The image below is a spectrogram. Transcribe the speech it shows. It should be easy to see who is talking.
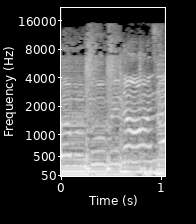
Speaker 1: But we're
Speaker 2: moving on.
